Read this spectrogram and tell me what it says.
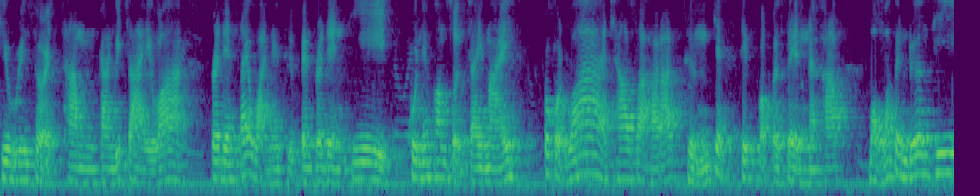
Pew Research ทำการวิจัยว่าประเด็นไต้หวันเนี่ยถือเป็นประเด็นที่คุณให้ความสนใจไหมปรากฏว่าชาวสหรัฐถึง 70กว่าเปอร์เซ็นต์นะครับบอกว่าเป็นเรื่องที่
